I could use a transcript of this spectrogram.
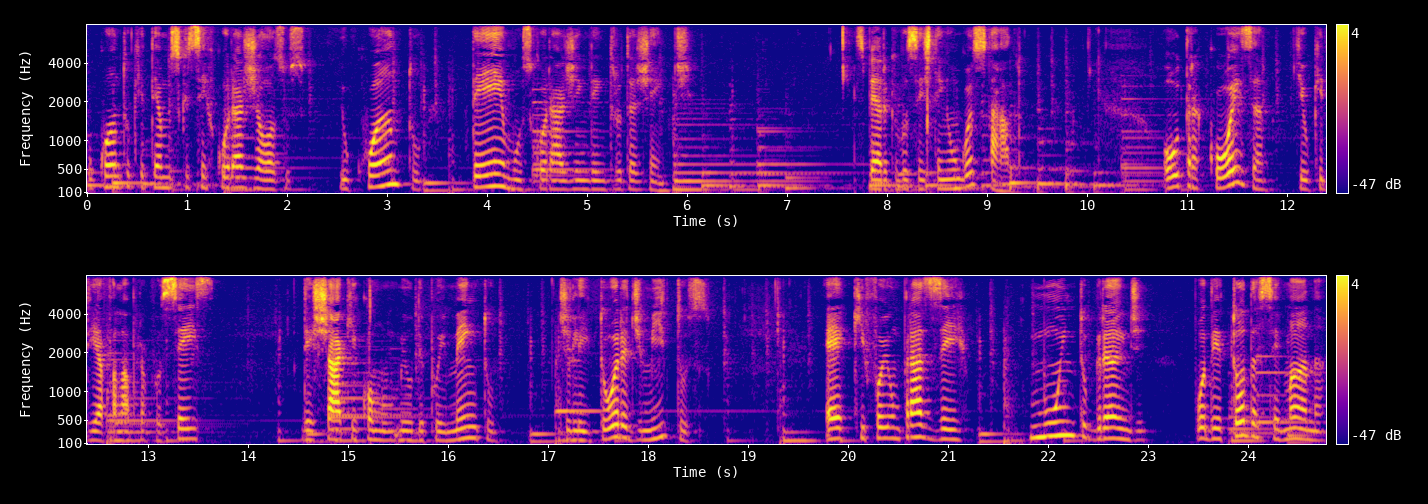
o quanto que temos que ser corajosos e o quanto temos coragem dentro da gente. Espero que vocês tenham gostado. Outra coisa que eu queria falar para vocês, deixar aqui como meu depoimento de leitora de mitos, é que foi um prazer muito grande poder toda semana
